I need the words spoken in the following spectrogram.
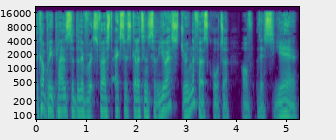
The company plans to deliver its first exoskeletons to the US during the first quarter of this year.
